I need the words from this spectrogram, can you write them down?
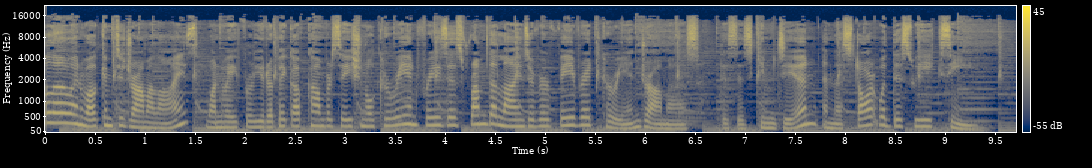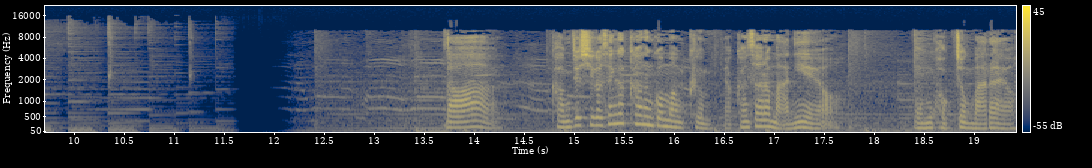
Hello and welcome to Drama Lines, one way for you to pick up conversational Korean phrases from the lines of your favorite Korean dramas. This is Kim Jiun, and let's start with this week's scene. 나 강재 씨가 생각하는 것만큼 약한 사람 아니에요. 너무 걱정 말아요.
